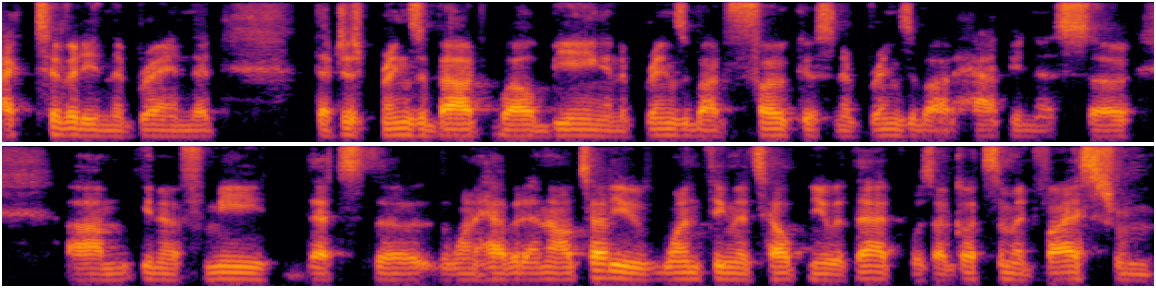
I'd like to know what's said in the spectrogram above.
activity in the brain that that just brings about well-being and it brings about focus and it brings about happiness. So um, you know for me that's the the one habit. And i'll tell you one thing that's helped me with that was i got some advice from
